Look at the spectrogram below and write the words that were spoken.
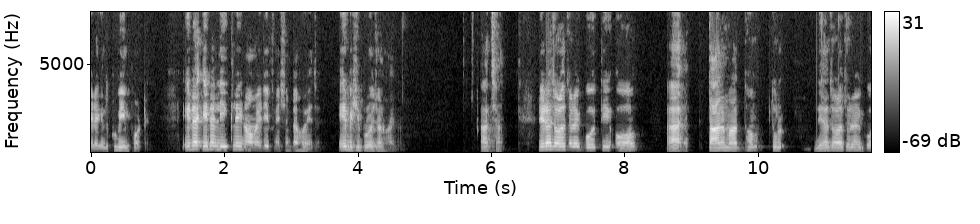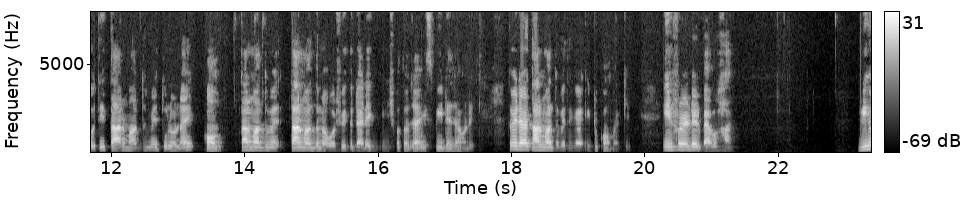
এটা কিন্তু খুবই ইম্পর্টেন্ট এটা এটা লিখলেই নর্মাল ডেফিনেশনটা হয়ে যায়। এর বেশি প্রয়োজন হয় না। আচ্ছা ডেটা চলাচলের গতি ও তার মাধ্যম ডেটা চলাচলের গতি তার মাধ্যমে তুলনায় কম। তার মাধ্যমে তার মাধ্যমে অবশ্যই তো ডাইরেক্ট জিনিসপত্র যায় স্পিডে যাওয়া নেই। তো এটা তার মাধ্যমে থেকে একটু কম আর কি ইনফ্রারেডের ব্যবহার। গৃহ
